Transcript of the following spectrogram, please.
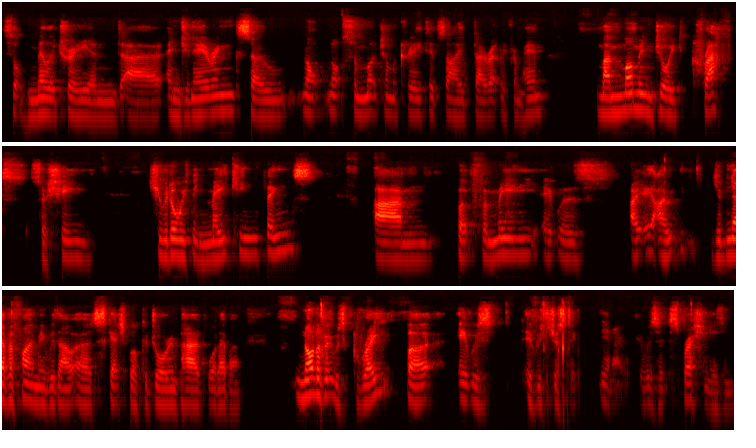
sort of military and uh, engineering, so not not so much on the creative side directly from him. My mum enjoyed crafts, so she she would always be making things. Um, but for me, it was I, I you'd never find me without a sketchbook, a drawing pad, whatever. None of it was great, but it was it was just you know it was expressionism.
